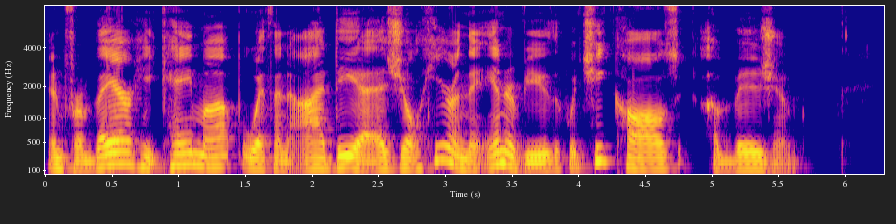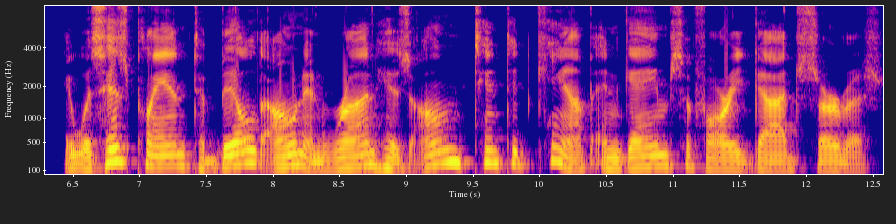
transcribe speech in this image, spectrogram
And from there, he came up with an idea, as you'll hear in the interview, which he calls a vision. It was his plan to build, own, and run his own tented camp and game safari guide service.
